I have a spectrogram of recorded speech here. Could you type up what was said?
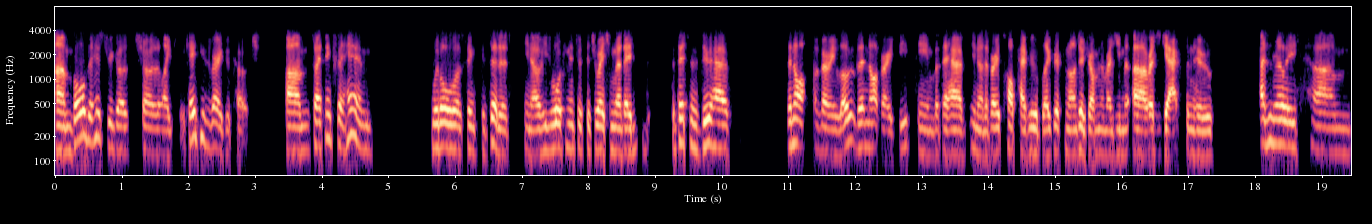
Um, but all the history goes to show that like Casey's a very good coach. Um, so I think for him, with all those things considered, you know, he's walking into a situation where they, the Pistons do have, they're not a very low, they're not a very deep team, but they have, you know, they're very top heavy with Blake Griffin, Andre Drummond, and Reggie, uh, Reggie Jackson, who hasn't really um,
